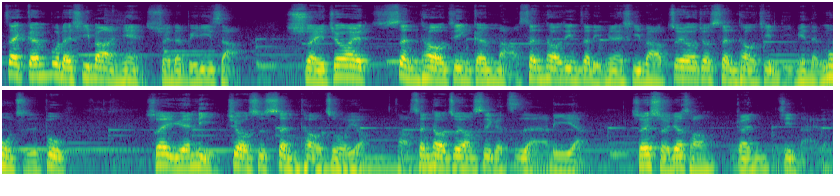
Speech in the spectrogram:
在根部的细胞里面，水的比例少。水就会渗透进根毛，渗透进这里面的细胞，最后就渗透进里面的木质部。所以原理就是渗透作用啊，渗透作用是一个自然的力量，所以水就从根进来了。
